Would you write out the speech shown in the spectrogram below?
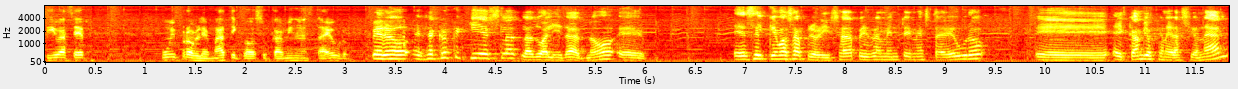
sí va a ser muy problemático su camino en esta euro. Pero creo que aquí es la, dualidad, ¿no? Eh, es el que vas a priorizar precisamente en esta euro, eh, el cambio generacional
